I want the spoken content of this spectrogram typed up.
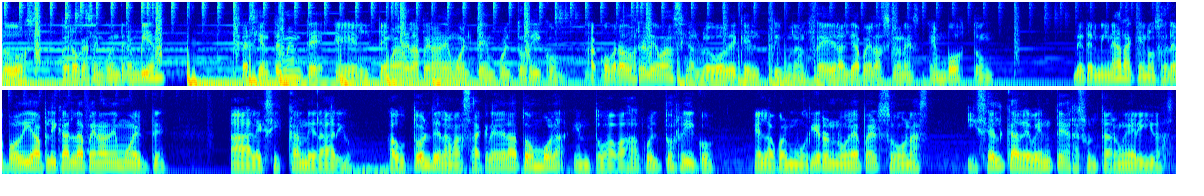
Saludos, espero que se encuentren bien. Recientemente, el tema de la pena de muerte en Puerto Rico ha cobrado relevancia luego de que el Tribunal Federal de Apelaciones en Boston determinara que no se le podía aplicar la pena de muerte a Alexis Candelario, autor de la masacre de la tómbola en Toa Baja, Puerto Rico, en la cual murieron nueve personas y cerca de 20 resultaron heridas.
